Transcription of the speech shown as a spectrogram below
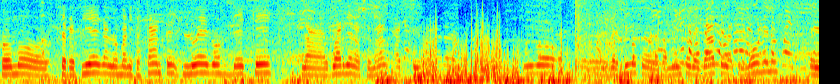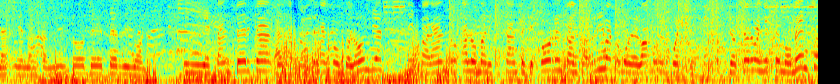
cómo se repliegan los manifestantes luego de que la Guardia Nacional activara el dispositivo con el lanzamiento de gases lacrimógenos y el lanzamiento de perdigones. Y están cerca de la frontera con Colombia disparando a los manifestantes que corren tanto arriba como debajo del puente. Se observa en este momento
